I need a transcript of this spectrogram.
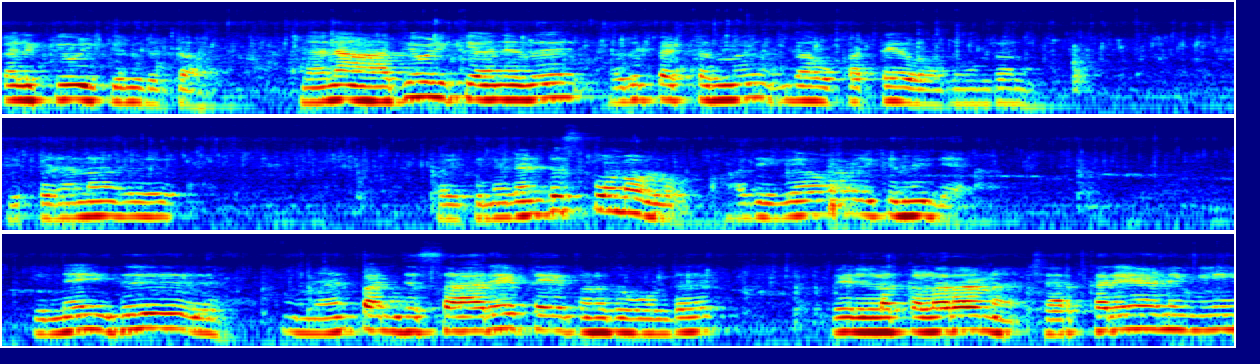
കലക്കി ഒഴിക്കുന്നുണ്ട് കേട്ടോ ഞാൻ ആദ്യം ഒഴിക്കാനത് അത് പെട്ടെന്ന് ഇതാവും കട്ടയാവും അതുകൊണ്ടാണ്. ഇപ്പോഴാണ് അത് ഒഴിക്കുന്നത്. രണ്ട് സ്പൂണുള്ളൂ അധികം ഒഴിക്കുന്നില്ല. പിന്നെ ഇത് ഞാൻ പഞ്ചസാര ഇട്ടേക്കണത് കൊണ്ട് വെള്ള കളറാണ്. ശർക്കരയാണെങ്കിൽ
